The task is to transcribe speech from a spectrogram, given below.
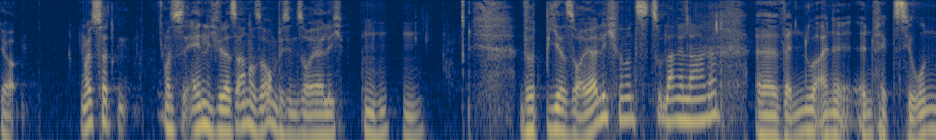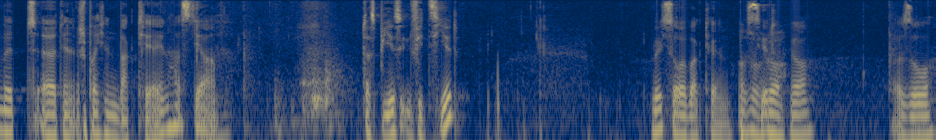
Ja. Das, hat, das ist ähnlich wie das andere, ist auch ein bisschen säuerlich. Wird Bier säuerlich, wenn man es zu lange lagert? Äh, wenn du eine Infektion mit äh, den entsprechenden Bakterien hast, ja. Das Bier ist infiziert? Milchsäurebakterien. So, passiert, ja. ja. Also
